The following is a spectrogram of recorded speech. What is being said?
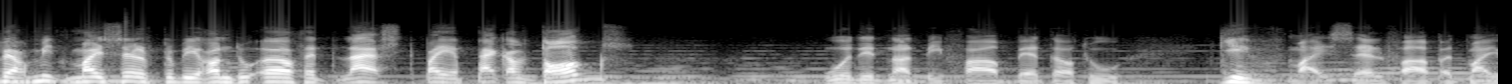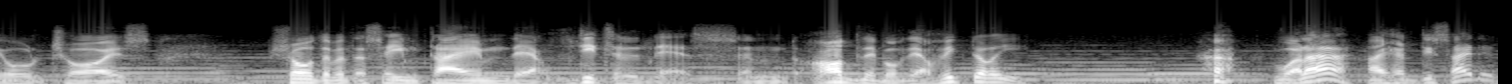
permit myself to be run to earth at last by a pack of dogs? Would it not be far better to give myself up at my own choice, show them at the same time their littleness, and rob them of their victory? Voila, I had decided.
